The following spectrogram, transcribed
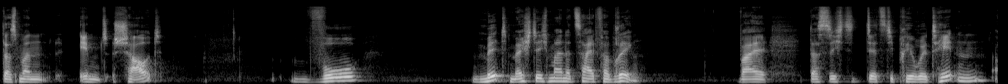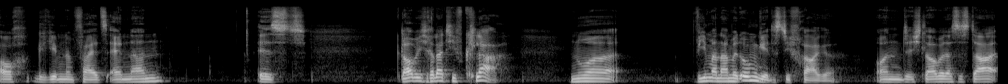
dass man eben schaut, wo mit möchte ich meine Zeit verbringen. Weil, dass sich jetzt die Prioritäten auch gegebenenfalls ändern, ist, glaube ich, relativ klar. Nur, wie man damit umgeht, ist die Frage. Und ich glaube, dass es da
